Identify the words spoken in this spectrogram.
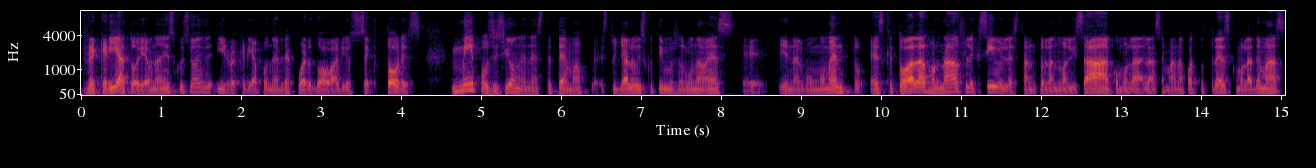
requería todavía una discusión y requería poner de acuerdo a varios sectores. Mi posición en este tema, esto ya lo discutimos alguna vez eh, y en algún momento, es que todas las jornadas flexibles, tanto la anualizada como la de la semana 4-3, como las demás,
